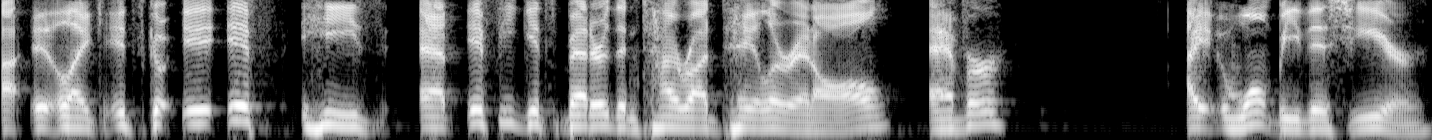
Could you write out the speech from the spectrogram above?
uh, it, like, it's go if he's at if he gets better than Tyrod Taylor at all ever, I, it won't be this year.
